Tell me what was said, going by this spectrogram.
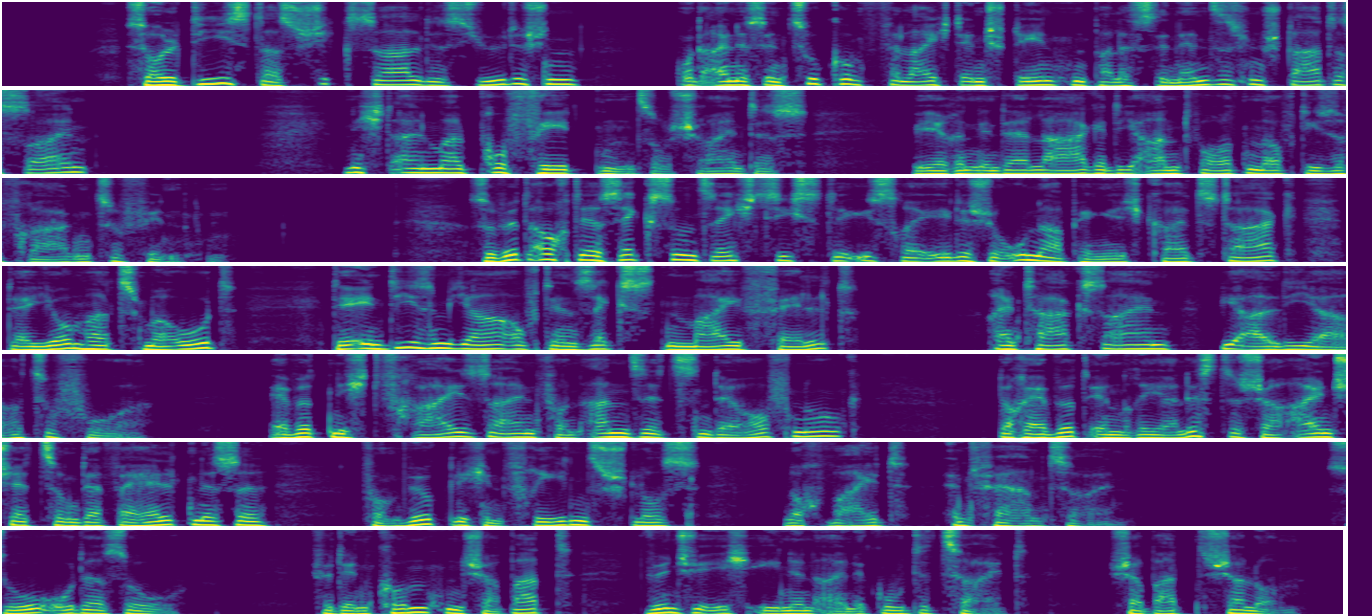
Soll dies das Schicksal des jüdischen und eines in Zukunft vielleicht entstehenden palästinensischen Staates sein? Nicht einmal Propheten, so scheint es, wären in der Lage, die Antworten auf diese Fragen zu finden. So wird auch der 66. israelische Unabhängigkeitstag, der Yom Ha'atzmaut, der in diesem Jahr auf den 6. Mai fällt, ein Tag sein wie all die Jahre zuvor. Er wird nicht frei sein von Ansätzen der Hoffnung, doch er wird in realistischer Einschätzung der Verhältnisse vom wirklichen Friedensschluss noch weit entfernt sein so oder so. Für den kommenden Schabbat wünsche ich Ihnen eine gute Zeit. Shabbat Shalom.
